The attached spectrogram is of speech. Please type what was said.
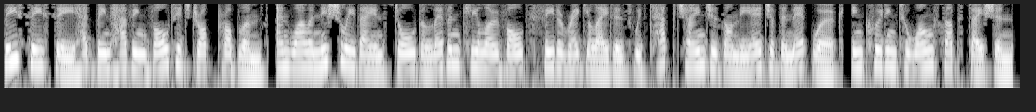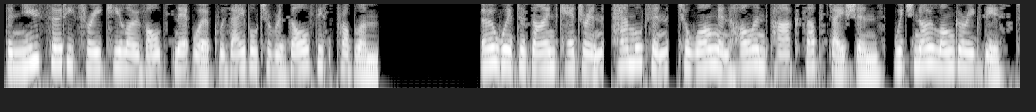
BCC had been having voltage drop problems, and while initially they installed 11 kV feeder regulators with tap changes on the edge of the network, including Toowong substation, the new 33 kV network was able to resolve this problem. Erwood designed Kedron, Hamilton, Toowong and Holland Park substations, which no longer exist.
